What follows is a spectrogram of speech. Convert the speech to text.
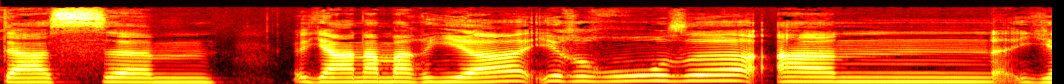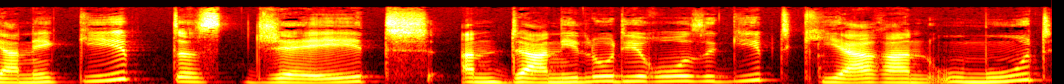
dass ähm, Jana Maria ihre Rose an Yannick gibt, dass Jade an Danilo die Rose gibt, Chiara an Umut,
